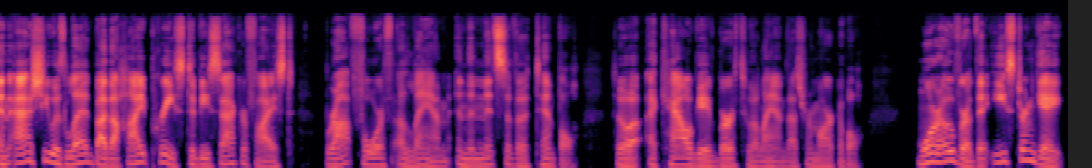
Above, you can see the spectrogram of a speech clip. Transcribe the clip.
and as she was led by the high priest to be sacrificed, brought forth a lamb in the midst of a temple. So a, a cow gave birth to a lamb. That's remarkable. Moreover, the eastern gate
